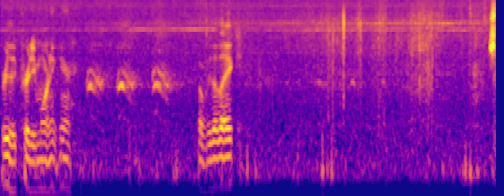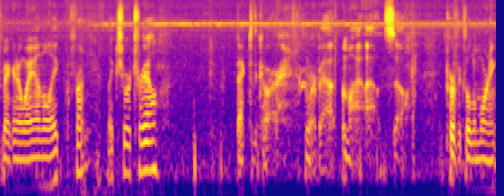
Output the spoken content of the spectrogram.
Really pretty morning here. Over the lake. Just making our way on the lakefront, Lakeshore Trail. Back to the car. We're about a mile out, so perfect little morning.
